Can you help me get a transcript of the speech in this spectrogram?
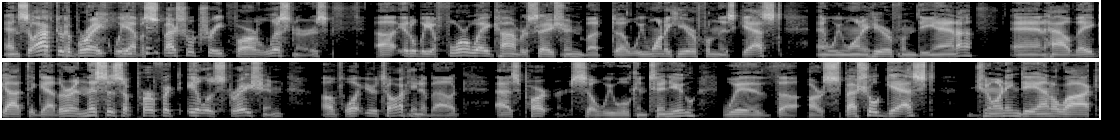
And so after the break, we have a special treat for our listeners. Uh, it'll be a four way conversation, but uh, we want to hear from this guest and we want to hear from Deanna and how they got together. And this is a perfect illustration of what you're talking about as partners. So we will continue with uh, our special guest joining Deanna Locke,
